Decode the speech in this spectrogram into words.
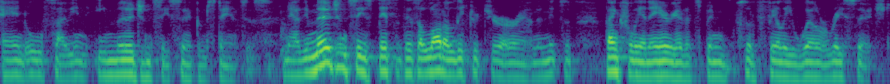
and also in emergency circumstances. Now, the emergencies, there's, there's a lot of literature around, and it's a, thankfully an area that's been sort of fairly well researched.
